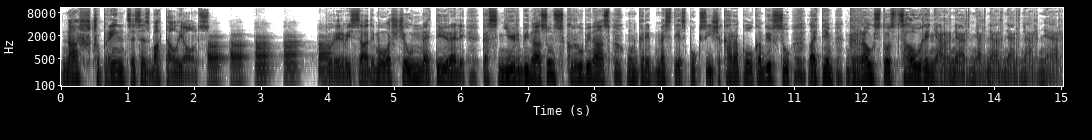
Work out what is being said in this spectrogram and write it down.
našķu princeses bataljons. Tur ir visādi mošķi un netīreļi, kas ņirbinās un skrubinās un grib mesties puksīša karapulkam virsū, lai tiem graustos cauri ņar, ņar, ņar, ņar, ņar, ņar.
